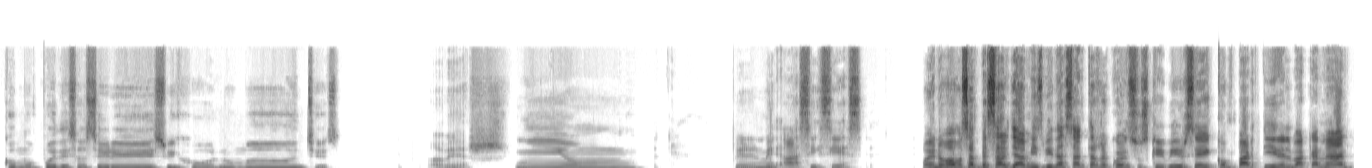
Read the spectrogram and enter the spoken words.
¿cómo puedes hacer eso, hijo? No manches. A ver. Espérenme. Ah, sí, sí es. Bueno, vamos a empezar ya, mis vidas santas. Recuerden suscribirse y compartir el bacanal.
